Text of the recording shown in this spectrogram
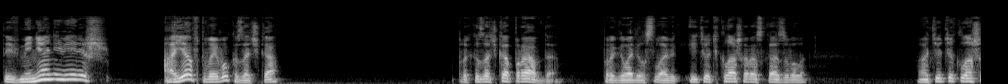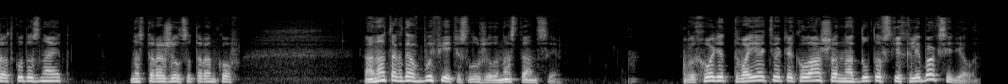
Ты в меня не веришь, а я в твоего казачка. Про казачка правда, — проговорил Славик, — и тетя Клаша рассказывала. А тетя Клаша откуда знает? — насторожился Таранков. Она тогда в буфете служила на станции. Выходит, твоя тетя Клаша на дутовских хлебах сидела?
